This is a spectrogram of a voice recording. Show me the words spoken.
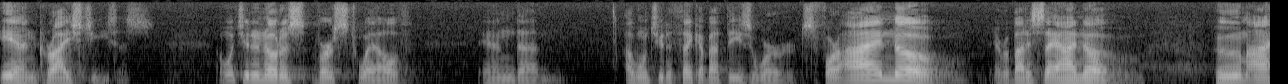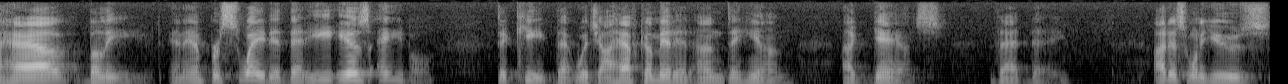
in Christ Jesus. I want you to notice verse 12, and um, I want you to think about these words. For I know, everybody say, I know whom I have believed, and am persuaded that he is able to keep that which I have committed unto him against that day. I just want to use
